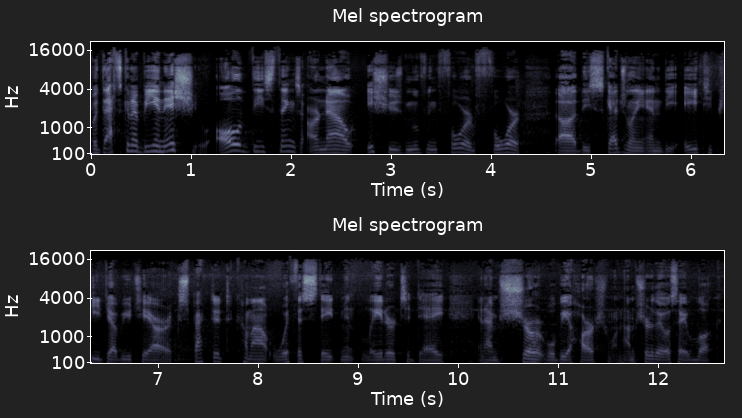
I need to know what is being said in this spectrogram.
But that's going to be an issue. All of these things are now issues moving forward for uh, the scheduling, and the ATP WTA are expected to come out with a statement later today, and I'm sure it will be a harsh one. I'm sure they will say, look,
